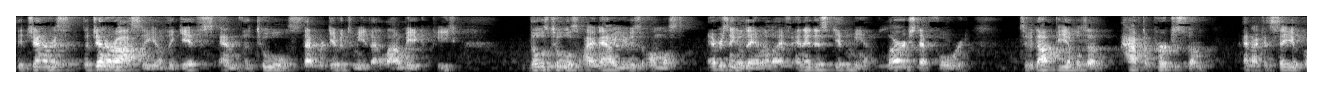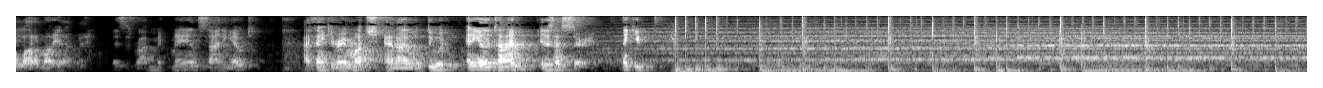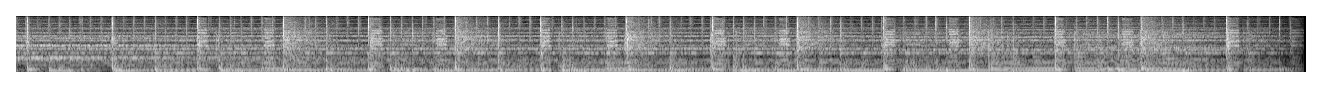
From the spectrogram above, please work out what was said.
the generous the generosity of the gifts and the tools that were given to me that allow me to compete. Those tools I now use almost every single day of my life, and it has given me a large step forward to not be able to have to purchase them and I could save a lot of money that way. This is Robbie McMahon signing out. I thank you very much, and I will do it any other time it is necessary. Thank you.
